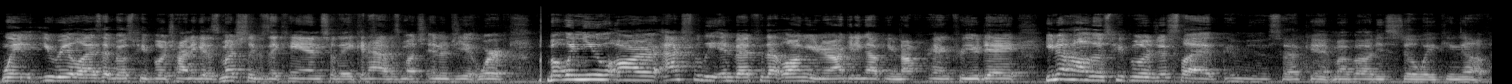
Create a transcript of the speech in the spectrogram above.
when you realize that most people are trying to get as much sleep as they can so they can have as much energy at work. But when you are actually in bed for that long you're not getting up you're not preparing for your day, you know how those people are just like, give me a second, my body's still waking up.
